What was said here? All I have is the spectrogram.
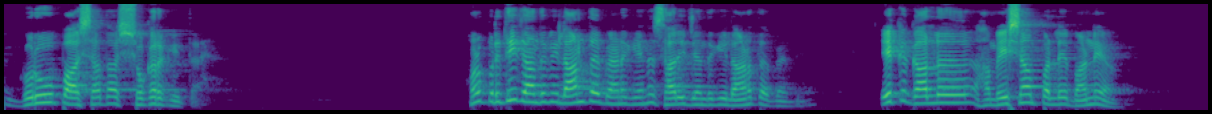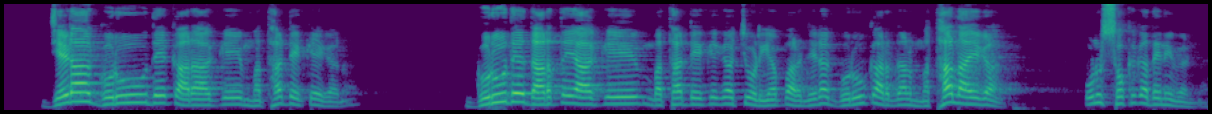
ਗੁਰੂ ਪਾਤਸ਼ਾਹ ਦਾ ਸ਼ੁਕਰ ਕੀਤਾ ਹੁਣ ਪ੍ਰਿਥੀ ਚੰਦ ਵੀ ਲਾਹਣਤ ਤੇ ਪੈਣਗੇ ਨਾ, ਸਾਰੀ ਜ਼ਿੰਦਗੀ ਲਾਹਣਤ ਤੇ ਪੈਂਦੀ ਇੱਕ ਗੱਲ ਹਮੇਸ਼ਾ ਪੱਲੇ ਬੰਨ੍ਹਿਆ ਜਿਹੜਾ ਗੁਰੂ ਦੇ ਘਰ ਆ ਕੇ ਮੱਥਾ ਟੇਕੇਗਾ ਨਾ, ਗੁਰੂ ਦੇ ਦਰ ਤੇ ਆ ਕੇ ਮੱਥਾ ਟੇਕੇਗਾ ਝੋਲੀਆਂ ਭਰ, ਜਿਹੜਾ ਗੁਰੂ ਘਰ ਨਾਲ ਮੱਥਾ ਲਾਏਗਾ, ਉਹਨੂੰ ਸੁੱਖ ਕਦੇ ਨਹੀਂ ਮਿਲਣਾ।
